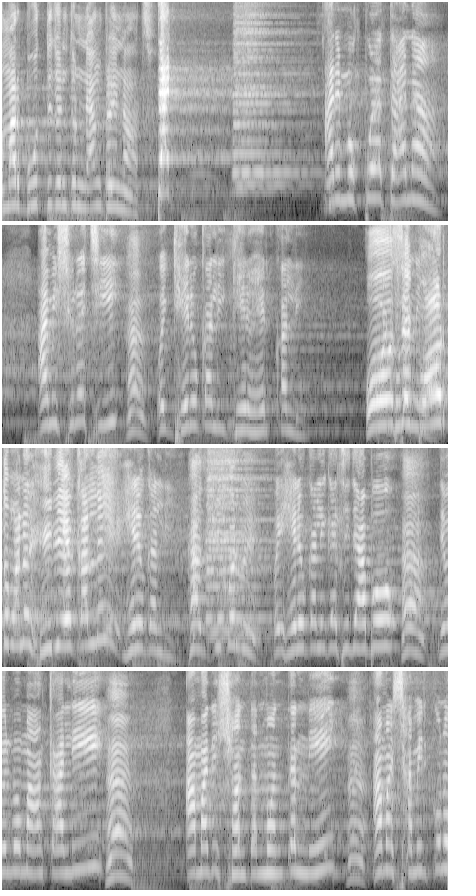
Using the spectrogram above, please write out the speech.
আমার বুদ্ধির জন্য তো ন্যাংটোই নাচ! আরে মুখ পড়া তা না। আমি শুনেছি ওই ঘেরো ঘেরোকালি ঘেরো হেরোকালি ও সে বর্ধমানে। হিরিয়ে কালি? হেরোকালি হ্যাঁ কি করবে? ওই হেরোকালির কাছে যাব। হ্যাঁ। যে বলব মা কালী হ্যাঁ। আমাদের সন্তান মন্তান নেই হ্যাঁ। আমার স্বামীর কোনো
